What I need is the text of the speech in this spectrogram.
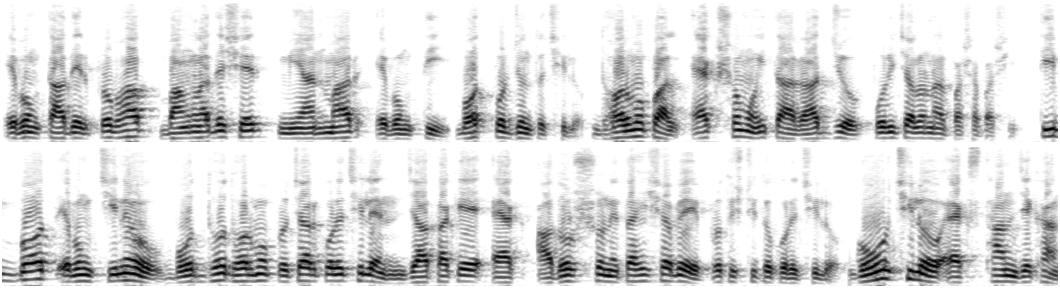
এবং তাদের প্রভাব বাংলাদেশের, মিয়ানমার এবং তি বধ পর্যন্ত ছিল। ধর্মপাল এক সময় তার রাজ্য পরিচালনার পাশাপাশি। তিব্বত এবং চীনেও বৌদ্ধ ধর্ম প্রচার করেছিলেন যা তাকে এক আদর্শ নেতা হিসাবে প্রতিষ্ঠিত করেছিল। গৌড় ছিল এক স্থান যেখান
